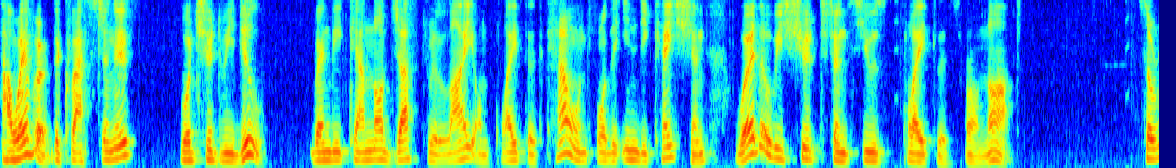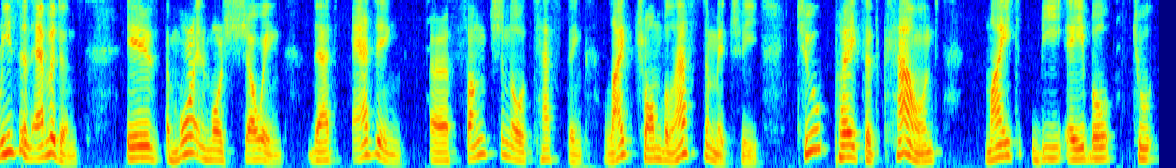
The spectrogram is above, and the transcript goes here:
However, the question is, what should we do? When we cannot just rely on platelet count for the indication whether we should transfuse platelets or not. So recent evidence is more and more showing that adding functional testing like thromboelastometry to platelet count might be able to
